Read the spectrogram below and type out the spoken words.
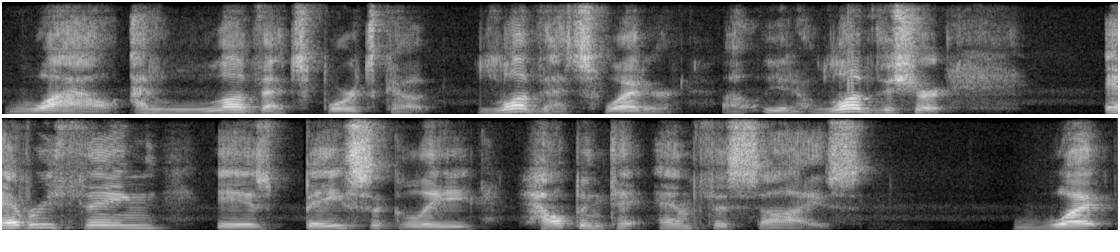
wow, I love that sports coat, love that sweater, uh, you know, love the shirt. Everything is basically helping to emphasize what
